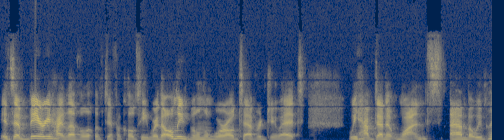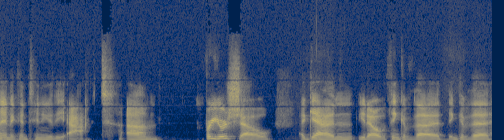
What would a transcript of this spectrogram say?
It's a very mm-hmm. high level of difficulty. We're the only people in the world to ever do it. We have done it once, um, but we plan to continue the act um, for your show. Again, you know, think of the think of the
